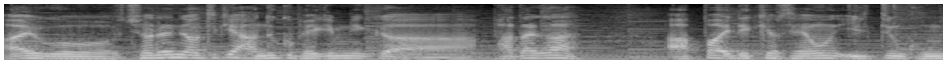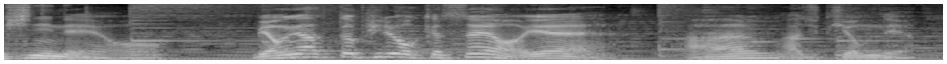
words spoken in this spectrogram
아이고, 저래는 어떻게 안 웃고 백입니까? 바다가 아빠 일으켜 세운 1등 공신이네요. 명약도 필요 없겠어요. 예. 아유, 아주 귀엽네요.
